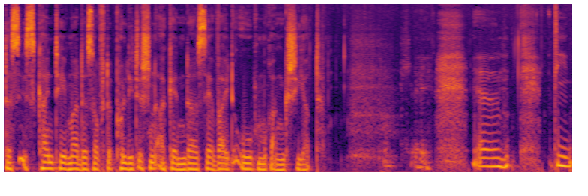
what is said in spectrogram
das ist kein Thema, das auf der politischen Agenda sehr weit oben rangiert. Okay. Ähm, die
